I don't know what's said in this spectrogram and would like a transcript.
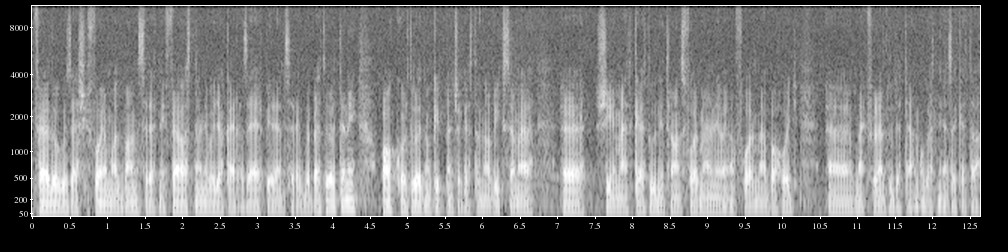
feldolgozási folyamatban szeretnék felhasználni, vagy akár az ERP rendszerekbe betölteni, akkor tulajdonképpen csak ezt a NAV XML e, sémát kell tudni transformálni olyan formába, hogy, megfelelően tudja támogatni ezeket a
